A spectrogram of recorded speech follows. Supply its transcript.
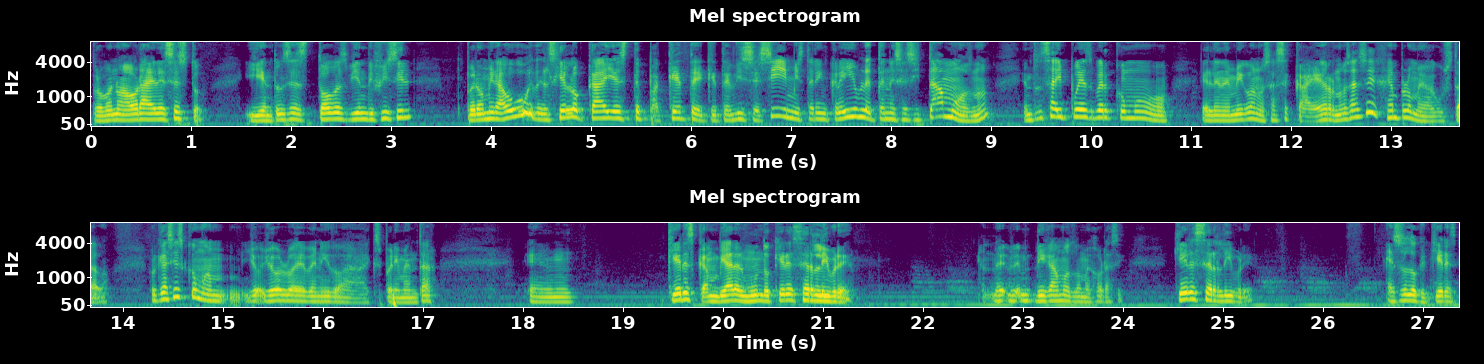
pero bueno, ahora eres esto. Y entonces todo es bien difícil, pero mira, uy, del cielo cae este paquete que te dice, sí, Mister Increíble, te necesitamos, ¿no? Entonces ahí puedes ver cómo el enemigo nos hace caer, ¿no? O sea, ese ejemplo me ha gustado, porque así es como yo, yo lo he venido a experimentar. Eh, quieres cambiar el mundo, quieres ser libre, digámoslo mejor así. Quieres ser libre. Eso es lo que quieres.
